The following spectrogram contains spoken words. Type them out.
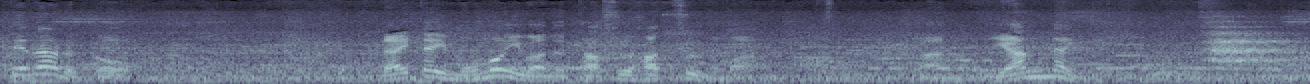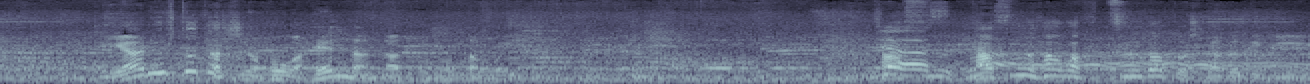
ってなると大体物言わぬ多数派っつうのはあのやんないんだよやる人たちの方が変なんだって思った方がいい。じゃあ多数まあ。多数派が普通だとした時に。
